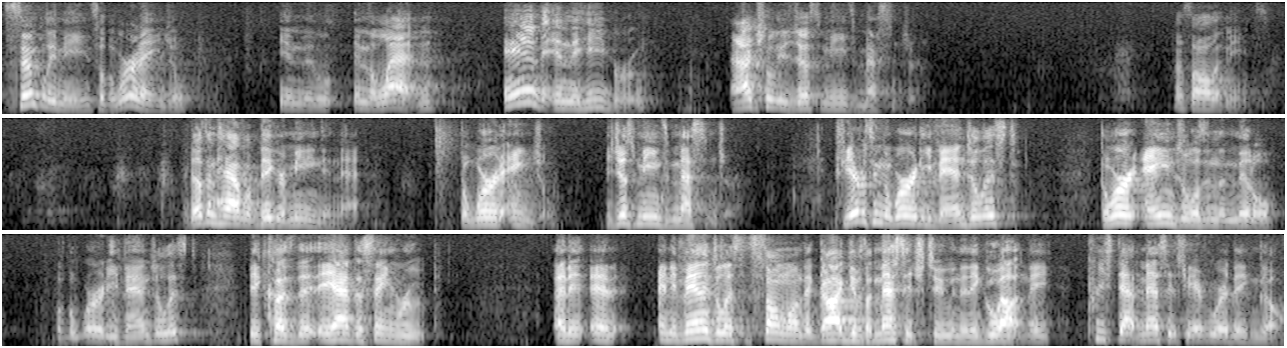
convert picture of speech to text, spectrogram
simply means, so the word angel in the, in the Latin and in the Hebrew actually just means messenger. That's all it means. It doesn't have a bigger meaning than that. The word angel. It just means messenger. If you ever seen the word evangelist, the word angel is in the middle of the word evangelist because they have the same root. And, it, and an evangelist is someone that God gives a message to, and then they go out and they preach that message to everywhere they can go.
